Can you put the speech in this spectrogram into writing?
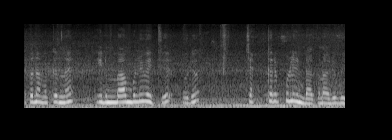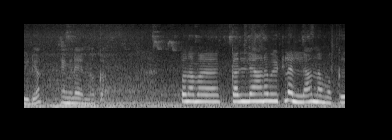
അപ്പോൾ നമുക്കിന്ന് ഇരുമ്പാമ്പുളി വെച്ച് ഒരു ചക്കരപ്പുളി ഉണ്ടാക്കുന്ന ഒരു വീഡിയോ എങ്ങനെയാണെന്ന് നോക്കാം. ഇപ്പോൾ നമ്മൾ കല്യാണ വീട്ടിലെല്ലാം നമുക്ക്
